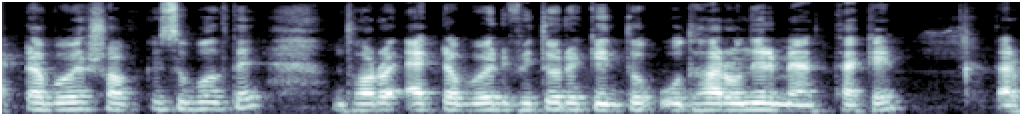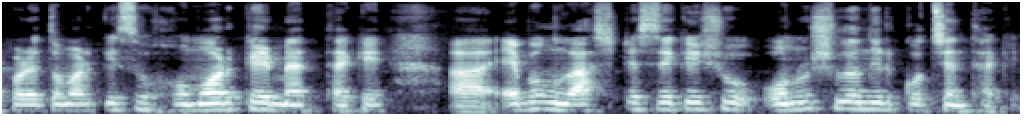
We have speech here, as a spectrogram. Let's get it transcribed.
একটা বইয়ের সবকিছু বলতে ধরো একটা বইয়ের ভিতরে কিন্তু উদাহরণের ম্যাথ থাকে। তারপরে তোমার কিছু হোমওয়ার্কের ম্যাথ থাকে এবং লাস্টে এসে কিছু অনুশীলনীর কোয়েশ্চেন থাকে।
